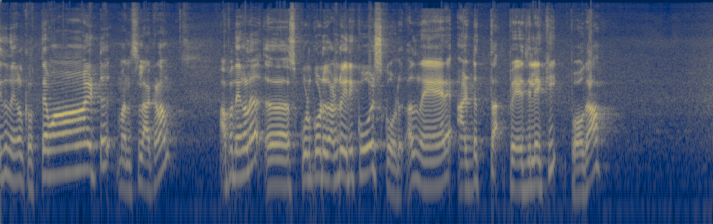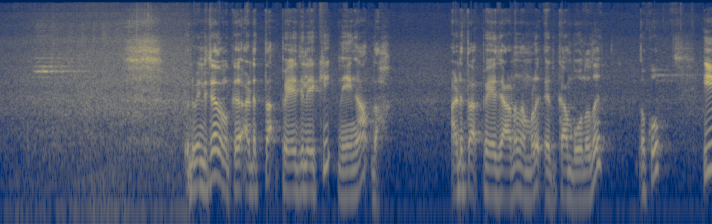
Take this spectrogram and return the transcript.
ഇത് നിങ്ങൾ കൃത്യമായിട്ട് മനസ്സിലാക്കണം. അപ്പോൾ നിങ്ങൾ സ്കൂൾ കോഡ് കണ്ടു. ഇനി കോഴ്സ് കോഡ് അത് നേരെ അടുത്ത പേജിലേക്ക് പോകാം. ഒരു മിനിറ്റ് നമുക്ക് അടുത്ത പേജിലേക്ക് നീങ്ങാം. ദാ അടുത്ത പേജാണ് നമ്മൾ എടുക്കാൻ പോകുന്നത്. നോക്കൂ ഈ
